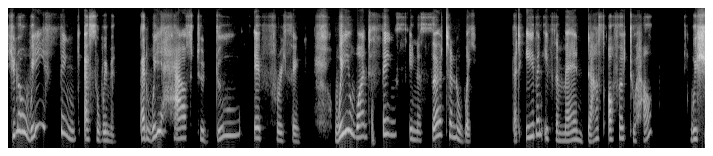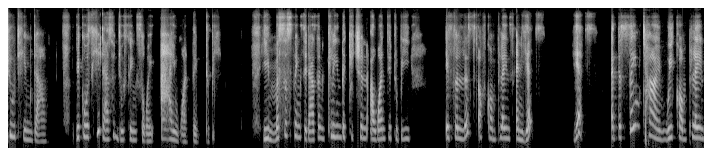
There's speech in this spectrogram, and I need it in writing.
You know, we think as women that we have to do everything. We want things in a certain way that even if the man does offer to help, we shoot him down because he doesn't do things the way I want them to be. He misses things. He doesn't clean the kitchen. I want it to be. It's a list of complaints. And yet, yet, at the same time, we complain,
